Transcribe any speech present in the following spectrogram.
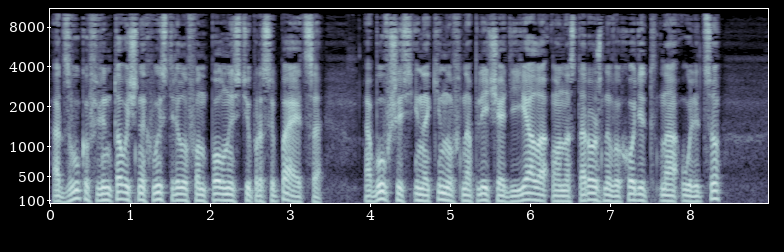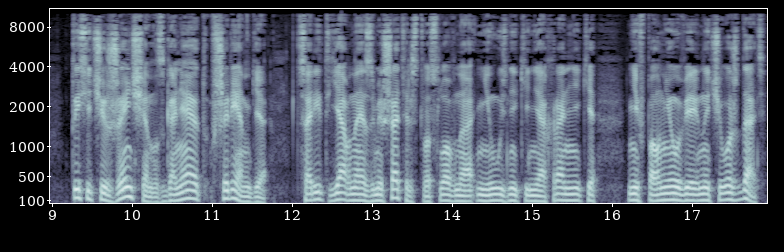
От звуков винтовочных выстрелов он полностью просыпается. Обувшись и накинув на плечи одеяло, он осторожно выходит на улицу – Тысячи женщин сгоняют в шеренге. Царит явное замешательство, словно ни узники, ни охранники не вполне уверены, чего ждать.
